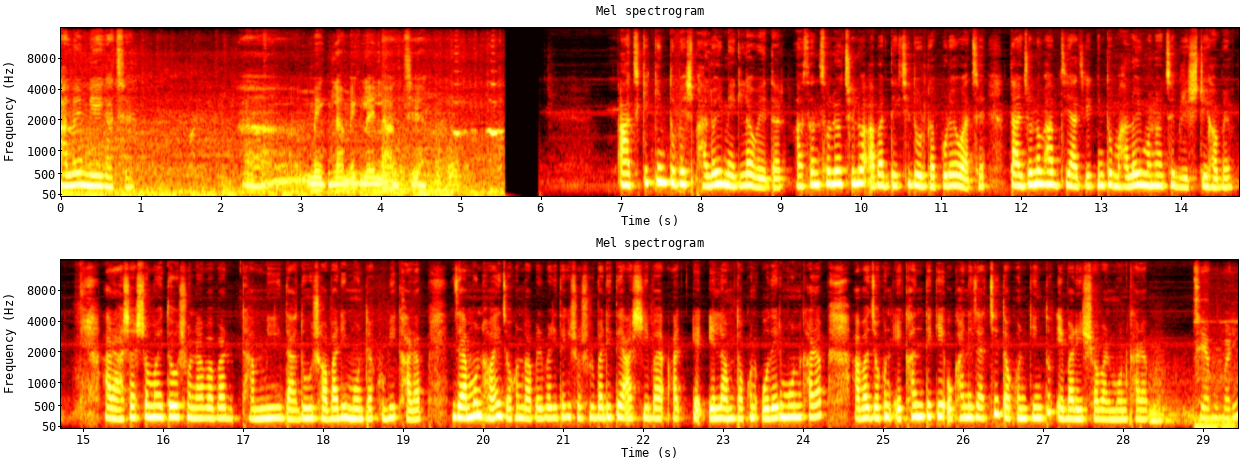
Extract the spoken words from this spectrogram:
ভালোই মেঘ আছে। মেঘলা মেঘলাই লাগছে। আজকে কিন্তু বেশ ভালোই মেঘলা ওয়েদার আসানসোলেও ছিল, আবার দেখছি দুর্গাপুরেও আছে। তার জন্য ভাবছি আজকে কিন্তু ভালোই মনে হচ্ছে বৃষ্টি হবে। আর আসার সময় তো সোনা বাবার ঠাম্মি, দাদু সবারই মনটা খুবই খারাপ। যেমন হয়, যখন বাপের বাড়ি থেকে শ্বশুর বাড়িতে আসি বা এলাম, তখন ওদের মন খারাপ। আবার যখন এখান থেকে ওখানে যাচ্ছি, তখন কিন্তু এবাড়ির সবার মন খারাপ। আবু বাড়ি?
